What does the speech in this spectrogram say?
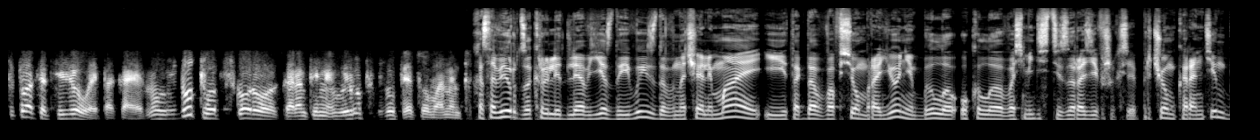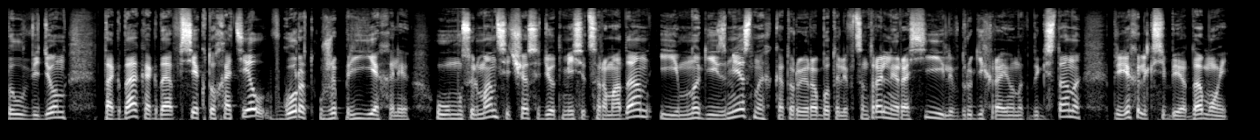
ситуация тяжелая такая. Ну, ждут вот скоро карантин выйдут, ждут этого момента. Хасавюрт закрыли для въезда и выезда в начале мая, и тогда во всем районе было около 80 заразившихся. Причем карантин был введен тогда, когда все, кто хотел, в город уже приехали. У мусульман сейчас идет месяц Рамадан, и многие из местных, которые работали в Центральной России или в других районах Дагестана, приехали к себе домой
